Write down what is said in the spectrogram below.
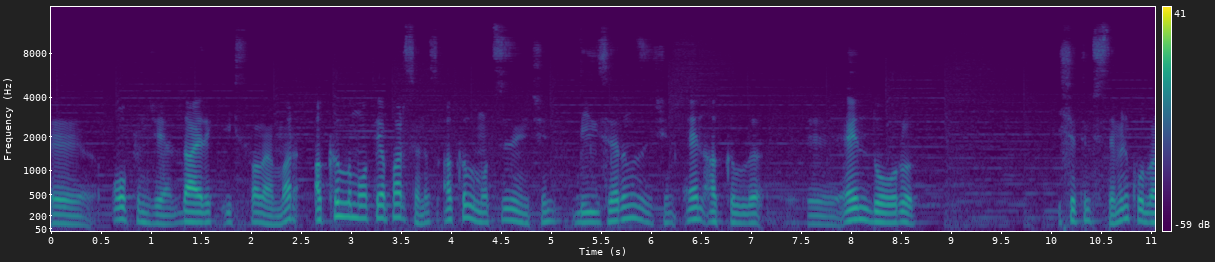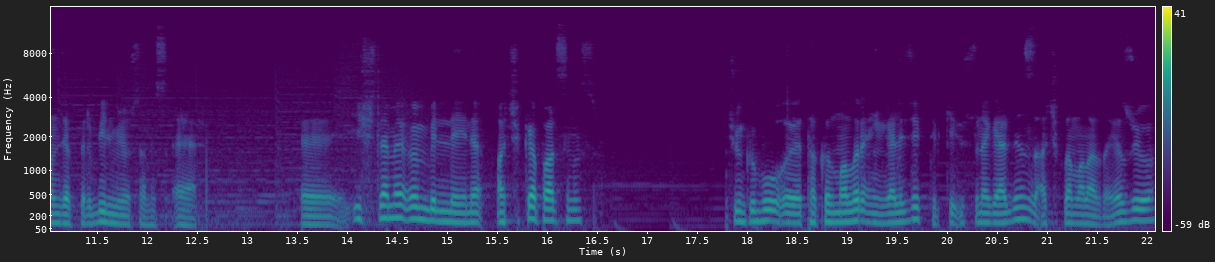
e, OpenGL, DirectX falan var. Akıllı mod yaparsanız akıllı mod sizin için bilgisayarınız için en akıllı e, en doğru işletim sistemini kullanacaktır bilmiyorsanız eğer. E, işleme ön belleğini açık yaparsınız. Çünkü bu e, takılmaları engelleyecektir ki üstüne geldiğinizde açıklamalarda yazıyor.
